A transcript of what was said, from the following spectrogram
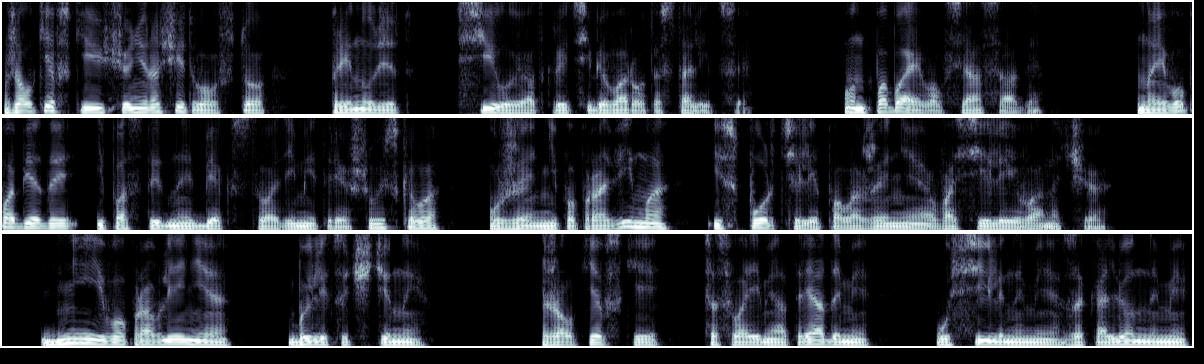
Жалкевский еще не рассчитывал, что принудит силой открыть себе ворота столицы. Он побаивался осады. Но его победы и постыдное бегство Дмитрия Шуйского уже непоправимо испортили положение Василия Ивановича. Дни его правления были сочтены. Жалкевский со своими отрядами, усиленными, закаленными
